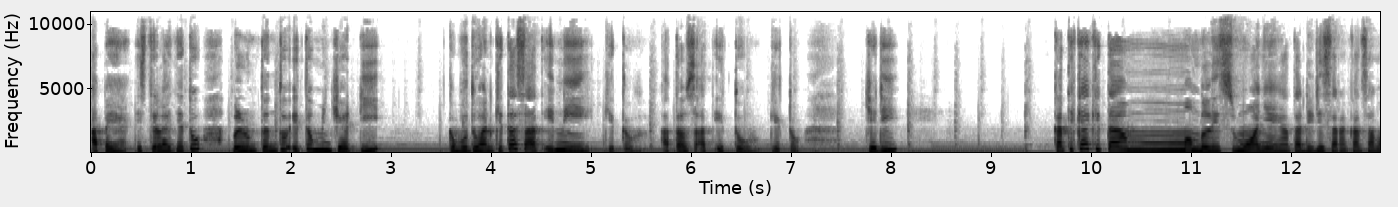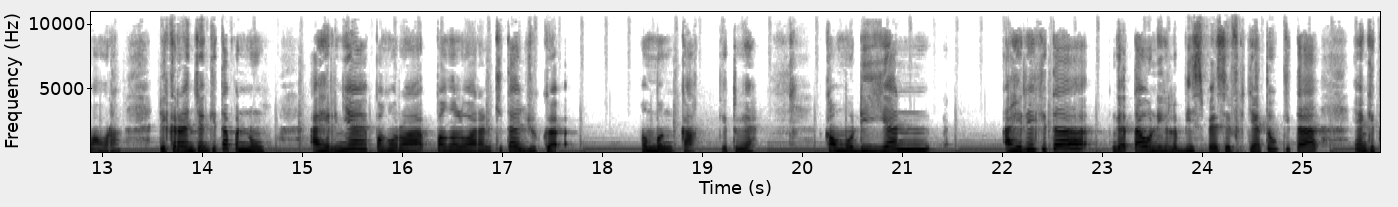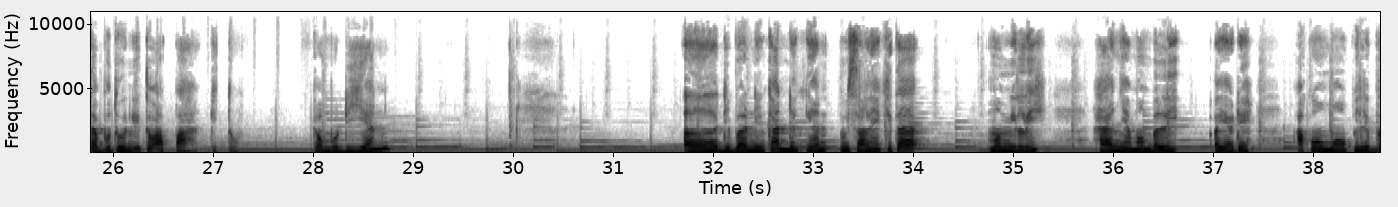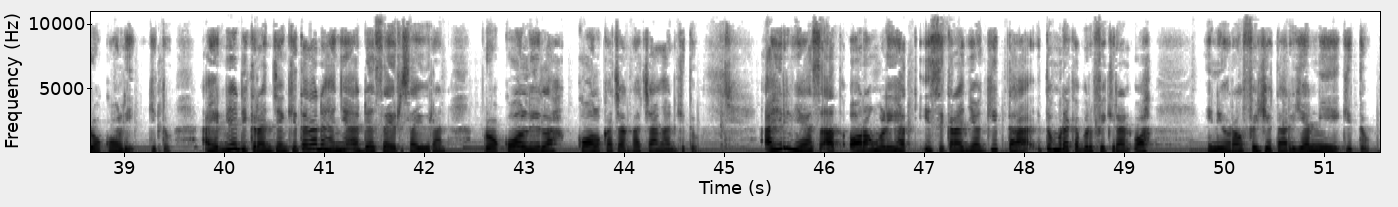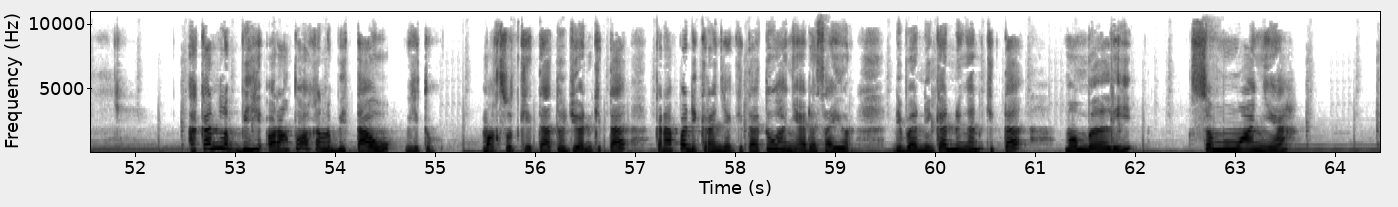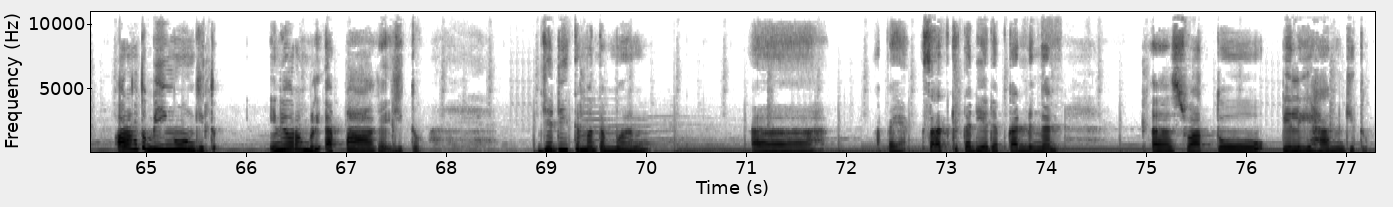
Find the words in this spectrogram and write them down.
apa ya istilahnya tuh belum tentu itu menjadi kebutuhan kita saat ini gitu atau saat itu gitu. Jadi ketika kita membeli semuanya yang tadi disarankan sama orang di keranjang kita penuh. Akhirnya pengeluaran kita juga membengkak gitu ya kemudian akhirnya kita nggak tahu nih lebih spesifiknya tuh kita yang kita butuhin itu apa gitu. Kemudian uh, dibandingkan dengan misalnya kita memilih hanya membeli oh ya deh aku mau pilih brokoli gitu. Akhirnya di keranjang kita kan hanya ada sayur-sayuran brokoli lah kol kacang-kacangan gitu. Akhirnya saat orang melihat isi keranjang kita, itu mereka berpikiran, wah ini orang vegetarian nih gitu. Akan lebih, orang tuh akan lebih tahu gitu. Maksud kita, tujuan kita, kenapa di keranjang kita itu hanya ada sayur. Dibandingkan dengan kita membeli semuanya, orang tuh bingung gitu. Ini orang beli apa kayak gitu. Jadi teman-teman, uh, apa ya? Saat kita dihadapkan dengan uh, suatu pilihan gitu.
